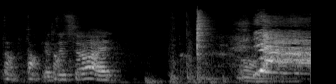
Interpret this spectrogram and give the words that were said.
stop, stop, Get stop. the side. Oh. Yeah!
